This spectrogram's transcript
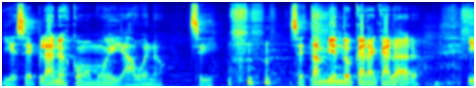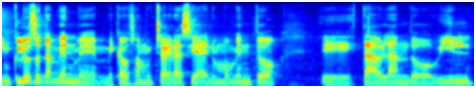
y ese plano es como muy, ah, bueno, sí, se están viendo cara a cara. Claro. Incluso también me, me causa mucha gracia, en un momento eh, está hablando Bill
